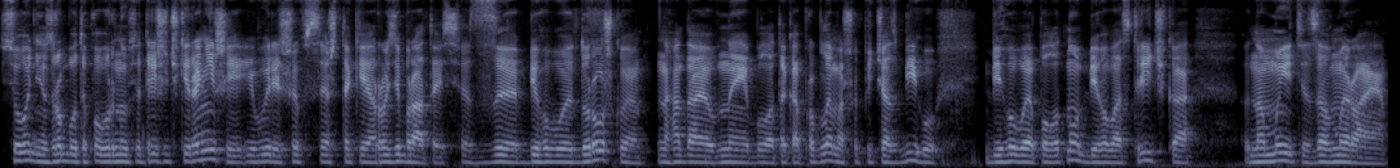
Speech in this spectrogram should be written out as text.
Сьогодні з роботи повернувся трішечки раніше і вирішив все ж таки розібратись з біговою дорожкою. Нагадаю, в неї була така проблема, що під час бігу бігове полотно, бігова стрічка на мить завмирає.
